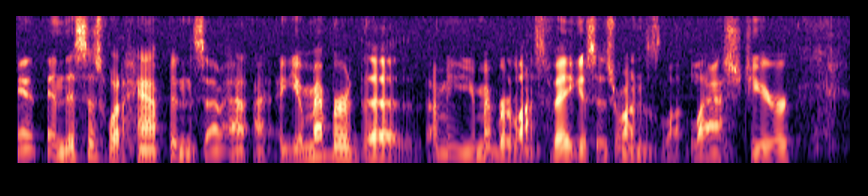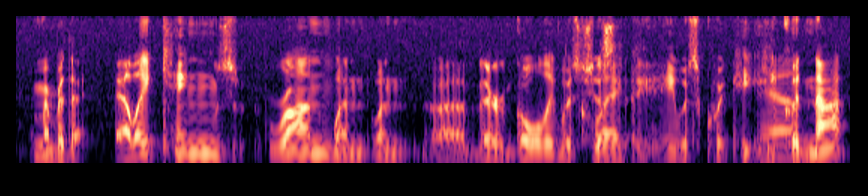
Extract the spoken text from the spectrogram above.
and and this is what happens. I, I, I- you remember the? I mean, you remember Las Vegas's runs last year. Remember the L.A. Kings run when when uh, their goalie was just he was quick. He, Yeah. he could not.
